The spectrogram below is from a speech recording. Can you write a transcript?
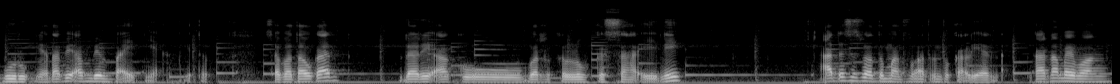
buruknya tapi ambil baiknya gitu. Siapa tahu kan dari aku berkeluh kesah ini ada sesuatu manfaat untuk kalian. Karena memang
